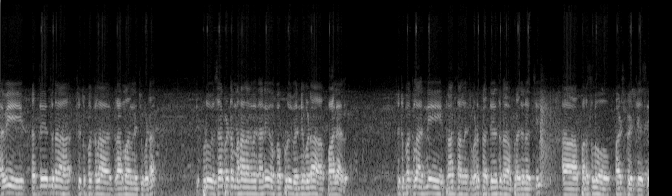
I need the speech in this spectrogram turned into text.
అవి పెద్ద ఎత్తున చుట్టుపక్కల గ్రామాల నుంచి కూడా ఇప్పుడు విశాఖపట్నం మహానగరం కానీ ఒకప్పుడు ఇవన్నీ కూడా పాలారు. చుట్టుపక్కల అన్ని ప్రాంతాల నుంచి కూడా పెద్ద ఎత్తున ప్రజలు వచ్చి ఆ పరసలో పార్టిసిపేట్ చేసి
